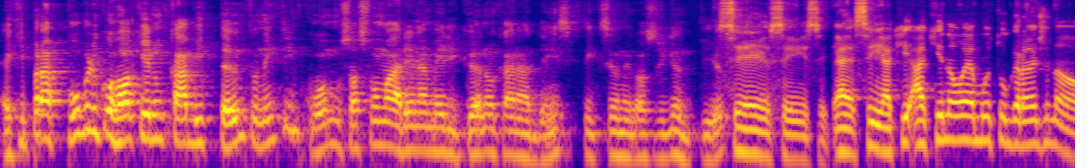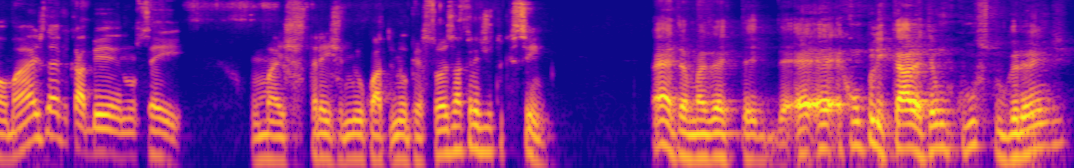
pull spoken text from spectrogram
é que para público rock não cabe tanto, nem tem como, só se for uma arena americana ou canadense, que tem que ser um negócio gigantesco. Sim, sim, sim. É, sim, aqui, aqui não é muito grande, não, mas deve caber, não sei, umas 3 mil, 4 mil pessoas, acredito que sim. É, então, mas é, é, é complicado, é tem um custo grande.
